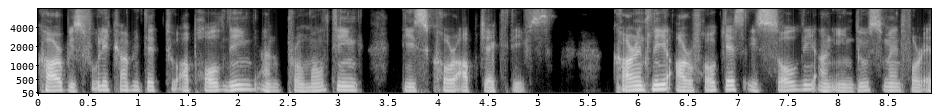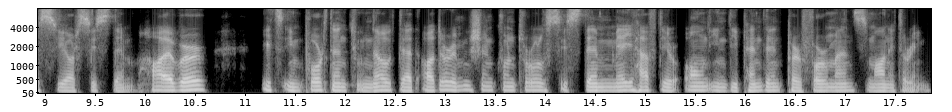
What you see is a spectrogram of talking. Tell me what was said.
CARB is fully committed to upholding and promoting these core objectives. Currently, our focus is solely on inducement for SCR system. However, it's important to note that other emission control systems may have their own independent performance monitoring.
